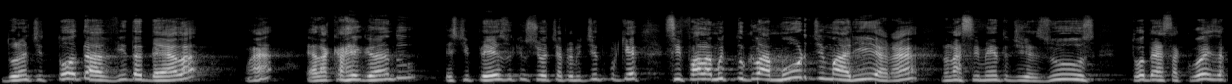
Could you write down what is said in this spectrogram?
durante toda a vida dela, é? ela carregando este peso que o Senhor tinha permitido, porque se fala muito do glamour de Maria, né? no nascimento de Jesus, toda essa coisa,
